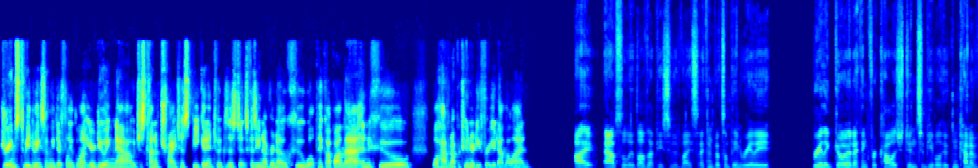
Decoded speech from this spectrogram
dreams to be doing something differently than what you're doing now, just kind of try to speak it into existence because you never know who will pick up on that and who will have an opportunity for you down the line. I absolutely love that piece of advice. I think that's something really, really good. I think for college students and people who can kind of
